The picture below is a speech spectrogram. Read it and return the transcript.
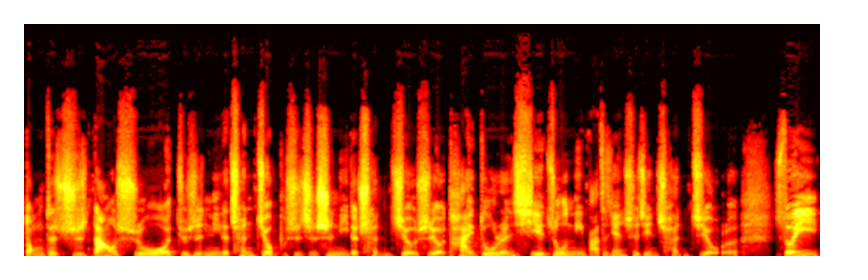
懂得知道说，就是你的成就不是只是你的成就，是有太多人协助你把这件事情成就了。所以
